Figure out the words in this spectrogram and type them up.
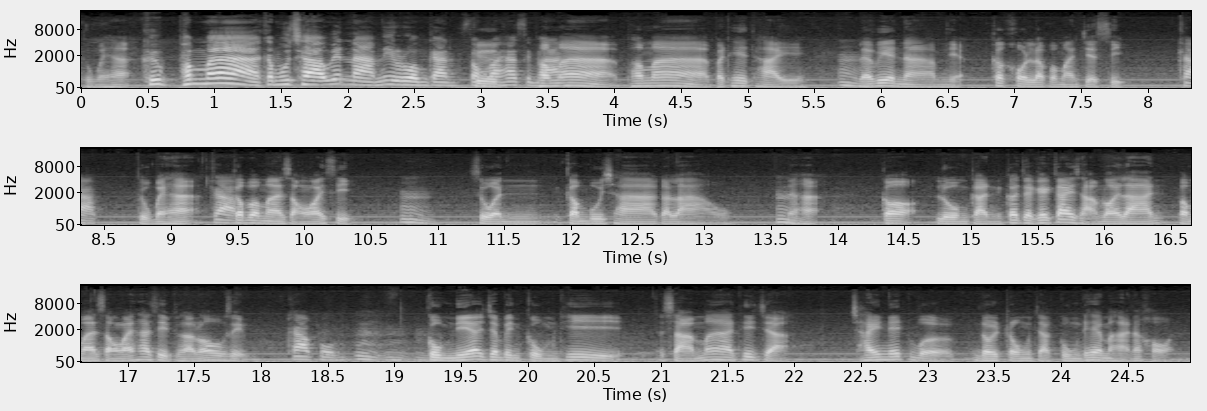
ถูกไหมฮะคือพม่ากัมพูชาเวียดนามนี่รวมกันคือ250พล้านม่าพม่าประเทศไทย อืมและเวียดนามเนี่ยก็คนละประมาณครับ70ถูกไหมฮะ ครับ ก็ประมาณอืม210ส่วนกัมพูชากับลาวอืมนะฮะก็รวมกันก็จะใกล้ๆ 300 ล้านประมาณ 250 360 ครับผมอืมอืมอืมกลุ่มนี้จะเป็นกลุ่มที่สามารถที่จะใช้เน็ตเวิร์กโดยตรงจากกรุงเทพมหานครอืม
